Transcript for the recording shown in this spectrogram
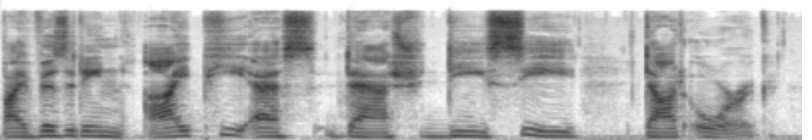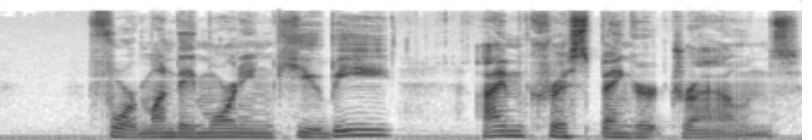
by visiting ips dc.org. For Monday Morning QB, I'm Chris Bangert-Drowns.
